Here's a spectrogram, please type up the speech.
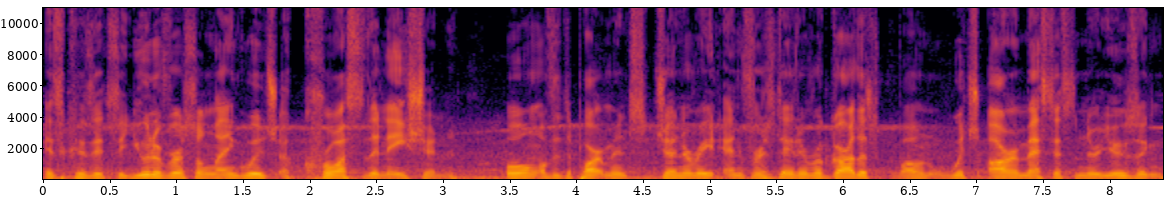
is because it's a universal language across the nation. All of the departments generate NFIRS data regardless on which RMS system they're using.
